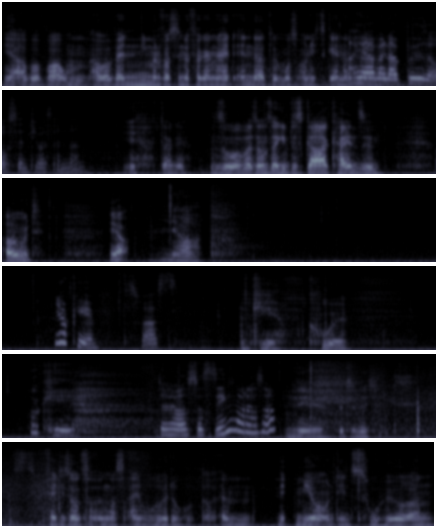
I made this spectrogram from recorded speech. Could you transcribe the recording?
Ja, aber warum? Aber wenn niemand was in der Vergangenheit ändert, dann muss auch nichts geändert Ach ja, werden. weil da Böse auch sind, die was ändern. Ja, danke. So, weil sonst ergibt es gar keinen Sinn. Aber gut. Ja. Ja. pff, Ja, okay. Das war's. Okay, cool. Okay. Was das singen oder so? Nee, bitte nicht. Fällt dir sonst noch irgendwas ein, worüber du ähm, mit mir und den Zuhörern,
